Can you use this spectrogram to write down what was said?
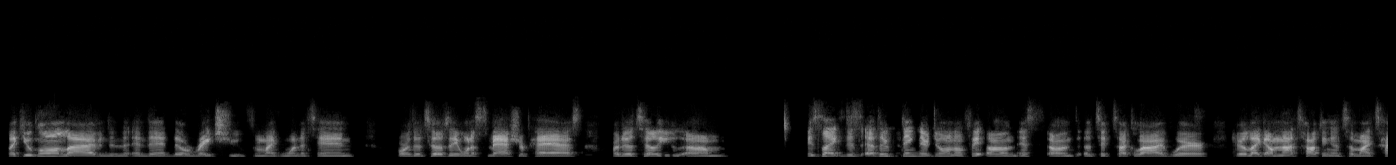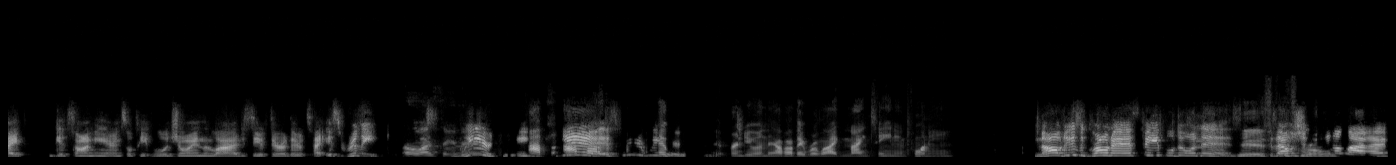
Like you'll go on live and then and then they'll rate you from like one to ten, or they'll tell if they want to smash or pass, or they'll tell you um it's like this other thing they're doing on Fa- on on a TikTok live where they're like I'm not talking until my type gets on here, and so people will join the live to see if they're their type. It's really Oh, I seen that. weird to me. I- I yeah, thought it's weird, weird. Different doing that. I thought they were like 19 and 20. No, these are grown ass people doing this. Yeah, Because I was just in a live.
